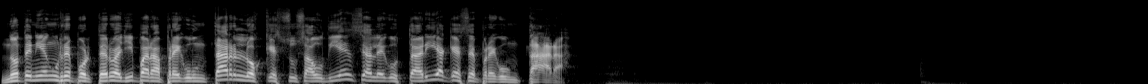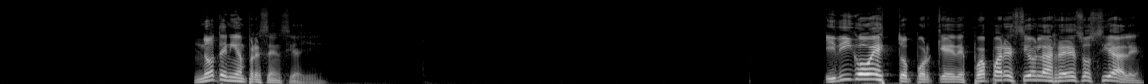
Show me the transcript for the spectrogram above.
No tenían un reportero allí para preguntar lo que sus audiencias le gustaría que se preguntara. No tenían presencia allí. Y digo esto porque después apareció en las redes sociales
